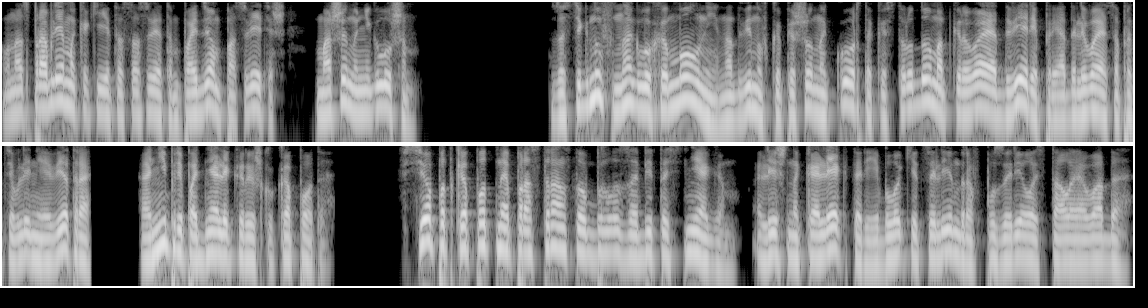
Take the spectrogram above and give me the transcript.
У нас проблемы какие-то со светом. Пойдем, посветишь. Машину не глушим». Застегнув наглухо молнии, надвинув капюшоны курток и с трудом открывая двери, преодолевая сопротивление ветра, они приподняли крышку капота. Все подкапотное пространство было забито снегом. Лишь на коллекторе и блоке цилиндров пузырилась талая вода.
